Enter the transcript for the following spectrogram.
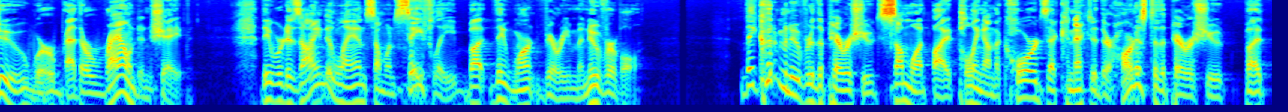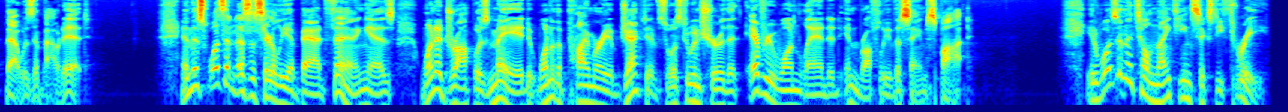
II were rather round in shape. They were designed to land someone safely, but they weren't very maneuverable. They could maneuver the parachute somewhat by pulling on the cords that connected their harness to the parachute, but that was about it. And this wasn't necessarily a bad thing, as when a drop was made, one of the primary objectives was to ensure that everyone landed in roughly the same spot. It wasn't until 1963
